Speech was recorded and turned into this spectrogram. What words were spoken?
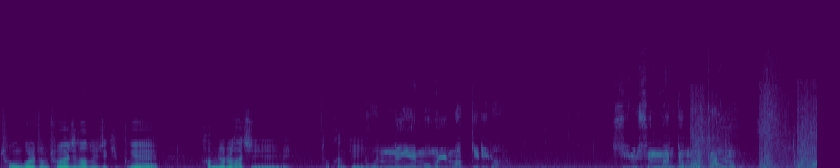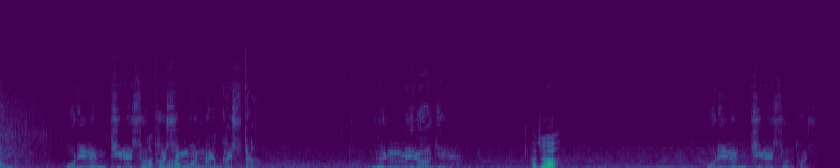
좋은 거를 좀 줘야지 나도 이제 기쁘게 합류를 하지 독한 게임이 본능의 몸을 맡기리라. 짐승만도 못한 놈. 우리는 길에서 아, 다시. 만날. 것이다. 은밀하게. 가자 우리는 길에서 다시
